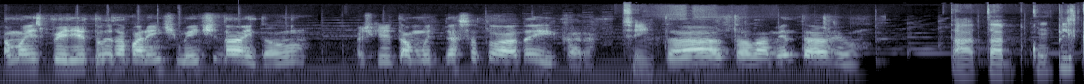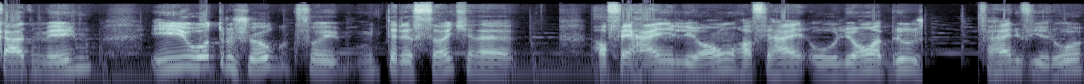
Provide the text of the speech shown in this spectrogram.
Mas perder todas aparentemente dá. Então, acho que ele tá muito nessa toada aí, cara. Sim. Tá, tá lamentável. Tá, tá complicado mesmo. E o outro jogo que foi muito interessante, né? Hoffenheim e Lyon. Hoffenheim, o Lyon abriu o jogo, Hoffenheim virou,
